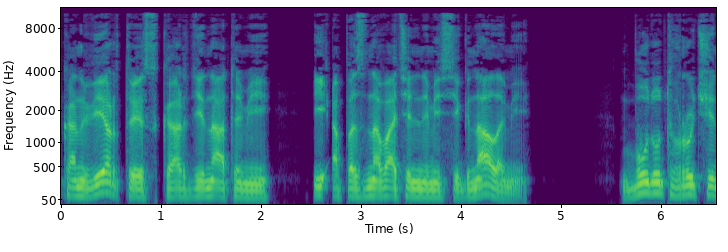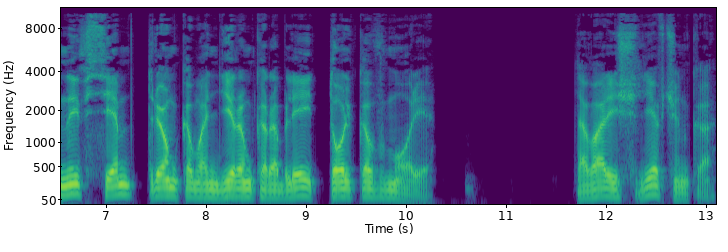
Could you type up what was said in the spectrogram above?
Конверты с координатами и опознавательными сигналами будут вручены всем трем командирам кораблей только в море. Товарищ Левченко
